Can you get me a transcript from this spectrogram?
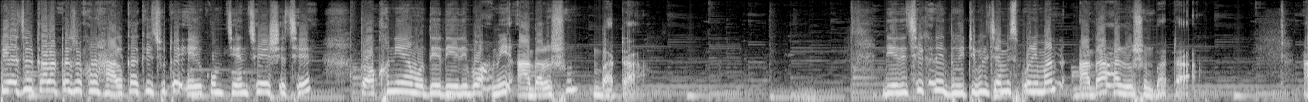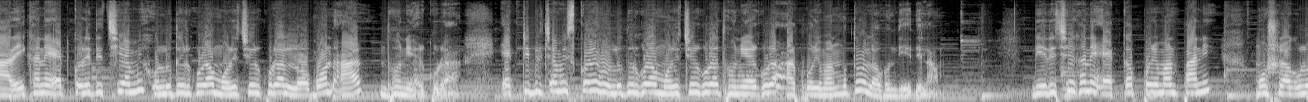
পেঁয়াজের কালারটা যখন হালকা কিছুটা এরকম চেঞ্জ হয়ে এসেছে, তখনই এর মধ্যে দিয়ে দিব আমি আদা, রসুন বাটা। দিয়ে দিচ্ছি এখানে দুই টেবিল চামচ পরিমাণ আদা আর রসুন বাটা। আর এখানে অ্যাড করে দিচ্ছি আমি হলুদের গুঁড়া, মরিচের গুঁড়া, লবণ আর ধনিয়ার গুঁড়া। এক টেবিল চামচ করে হলুদের গুঁড়া, মরিচের গুঁড়া, ধনিয়ার গুঁড়া আর পরিমাণ মতো লবণ দিয়ে দিলাম। দিয়ে দিচ্ছি এখানে এক কাপ পরিমাণ পানি, মশলাগুলো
